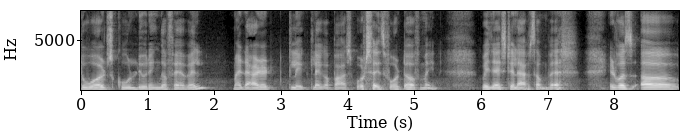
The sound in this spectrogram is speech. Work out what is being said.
towards school during the farewell. My dad had clicked like a passport size photo of mine, which I still have somewhere. It was a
